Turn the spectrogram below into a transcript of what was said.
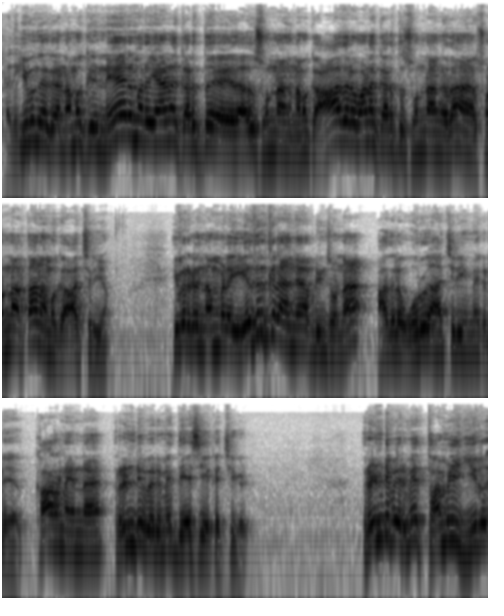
பதிவு இவங்க நமக்கு நேர்மறையான கருத்து ஏதாவது சொன்னாங்க நமக்கு ஆதரவான கருத்து சொன்னாங்க தான் சொன்னா தான் நமக்கு ஆச்சரியம். இவர்கள் நம்மளை எதிர்க்கிறாங்க அப்படின்னு சொன்னால் அதில் ஒரு ஆச்சரியமே கிடையாது. காரணம் என்ன? ரெண்டு பேருமே தேசிய கட்சிகள். ரெண்டு பேருமே தமிழ் இரு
